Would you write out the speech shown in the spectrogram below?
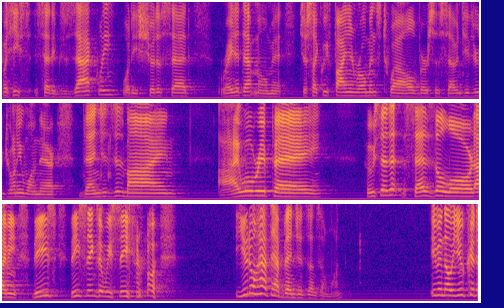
But he said exactly what he should have said right at that moment, just like we find in Romans 12, verses 17 through 21 there. Vengeance is mine, I will repay. Who says it? Says the Lord. I mean, these, these things that we see, you don't have to have vengeance on someone. Even though you could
